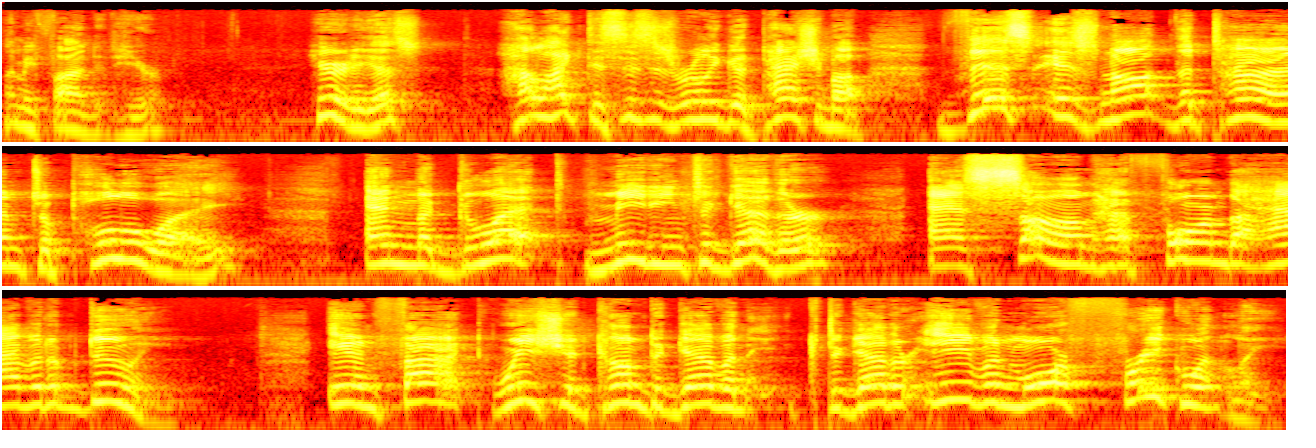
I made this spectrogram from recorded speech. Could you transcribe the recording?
Let me find it here. Here it is. I like this. This is really good. Passion Bible. This is not the time to pull away and neglect meeting together as some have formed the habit of doing. In fact, we should come together, together even more frequently,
